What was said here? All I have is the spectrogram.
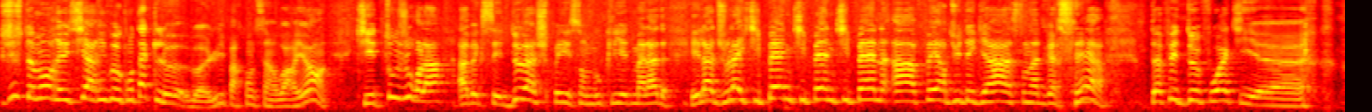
justement réussi à arriver au contact. Le, bah, lui par contre c'est un warrior qui est toujours là avec ses 2 HP et son bouclier de malade. Et là July qui peine, qui peine, qui peine à faire du dégât à son adversaire. T'as fait deux fois qui...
